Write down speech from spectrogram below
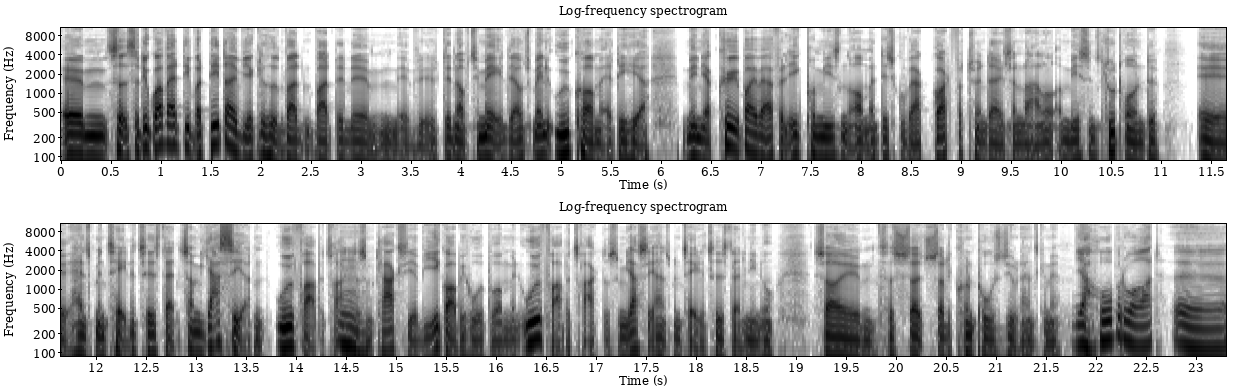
Øhm, så, så det kunne godt være, at det var det, der i virkeligheden var, var den, øhm, den optimale, det optimale udkomme af det her. Men jeg køber i hvert fald ikke præmissen om, at det skulle være godt for Trent Alexander-Arnold at misse en slutrunde, øh, hans mentale tilstand, som jeg ser den, udefra betragtet, mm. som Clark siger, vi er ikke oppe i hovedet på ham, men udefra betragtet, som jeg ser hans mentale tilstand lige nu, så, øh, så, så, så er det kun positivt, at han skal med. Jeg håber, du har ret. Øh,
